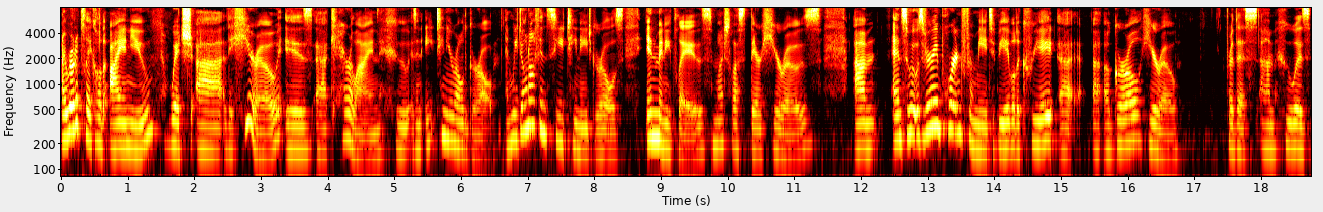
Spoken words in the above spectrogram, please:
I wrote a play called I and You, which uh, the hero is uh, Caroline, who is an 18 year old girl. And we don't often see teenage girls in many plays, much less their heroes. Um, and so it was very important for me to be able to create a, a, a girl hero for this um, who was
